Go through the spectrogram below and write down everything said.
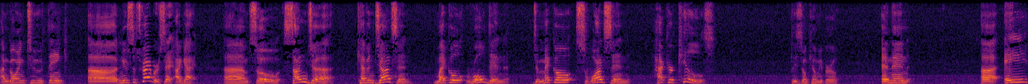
I'm going to thank uh, new subscribers that I got. Um, so, Sanja, Kevin Johnson, Michael Rolden, Jameco Swanson, Hacker Kills. Please don't kill me, bro. And then uh, APSS,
